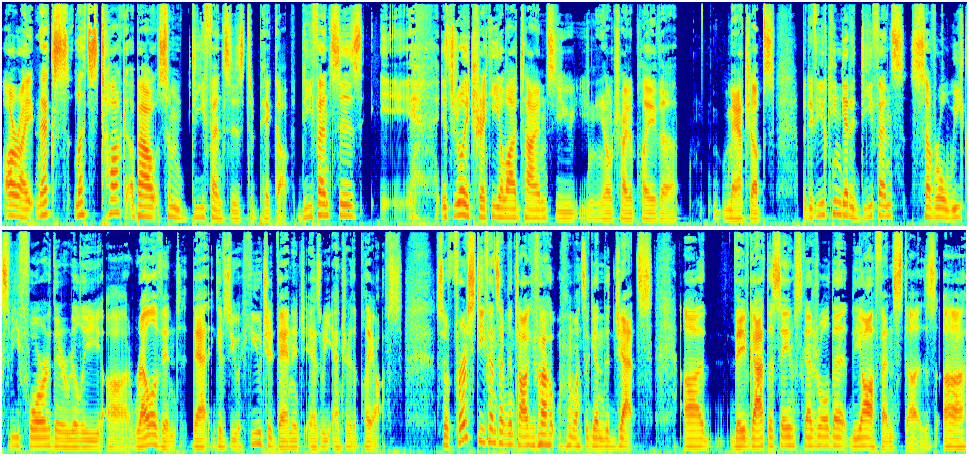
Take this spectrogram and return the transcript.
All right, next let's talk about some defenses to pick up. Defenses it's really tricky a lot of times. You you know try to play the matchups. But if you can get a defense several weeks before they're really uh, relevant, that gives you a huge advantage as we enter the playoffs. So, first defense I'm going to talk about, once again, the Jets. Uh, they've got the same schedule that the offense does. Uh,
